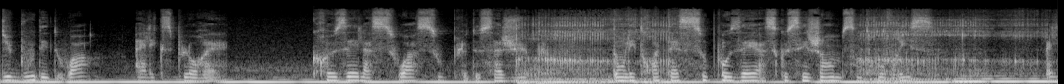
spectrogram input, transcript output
Du bout des doigts, elle explorait, creusait la soie souple de sa jupe, dont l'étroitesse s'opposait à ce que ses jambes s'entr'ouvrissent. Elle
